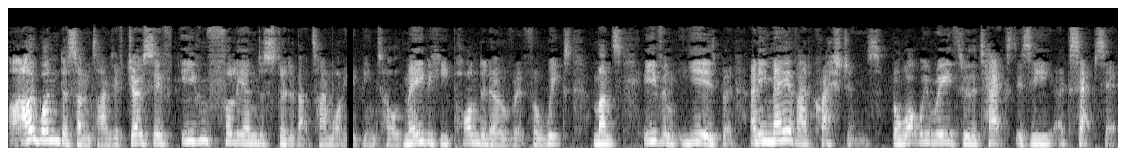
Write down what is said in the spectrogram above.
I wonder sometimes if Joseph even fully understood at that time what he'd been told. Maybe he pondered over it for weeks, months, even years, but and he may have had questions. But what we read through the text is he accepts it.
